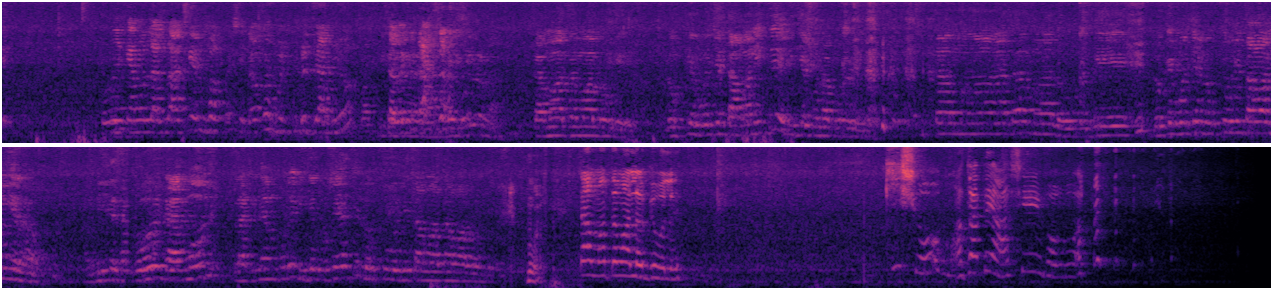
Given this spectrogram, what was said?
তোমাদের কেমন লাগল আজকের ব্লগটা সেটাও কমেন্ট করে জানিও। সবাইকে তামা তামা লোকে। লোককে বলছে তামা নিতে নিজে সোনা করে নিতে তামা তামা লোকে। লোকে বলছে লোককে বলছে তামা নিয়ে নাও। নিজে গোল্ড ডায়মন্ড প্লাটিনাম করে নিজে বসে আছে লোককে বলছে তামা তামা লোকে। তামা তামা লোকে বলে। কি সব মাথাতে আসে ভগবান।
